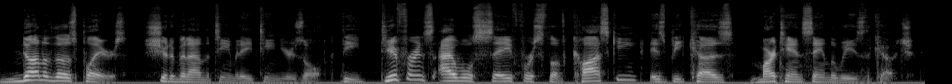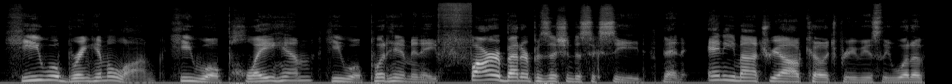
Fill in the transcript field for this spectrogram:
none of those players should have been on the team at 18 years old. The difference I will say for Slafkovsky is because Martin St. Louis is the coach. He will bring him along. He will play him. He will put him in a far better position to succeed than any Montreal coach previously would have.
